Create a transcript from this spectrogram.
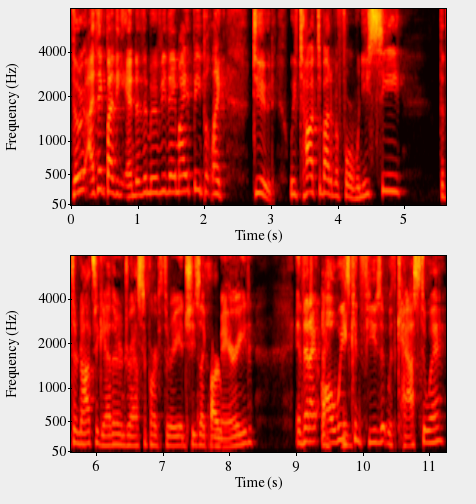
There, I think by the end of the movie they might be, but like, dude, we've talked about it before. When you see that they're not together in Jurassic Park three, and she's like married, and then I always confuse it with Castaway.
